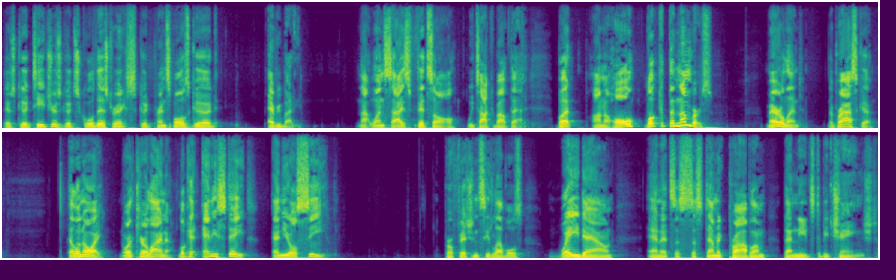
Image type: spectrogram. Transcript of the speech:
there's good teachers, good school districts, good principals, good everybody. Not one size fits all. We talk about that. But on a whole, look at the numbers Maryland, Nebraska, Illinois, North Carolina. Look at any state and you'll see proficiency levels way down, and it's a systemic problem that needs to be changed.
